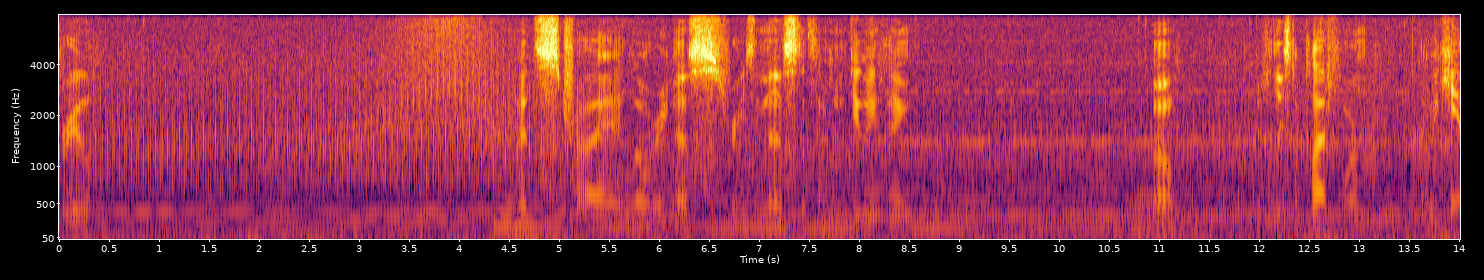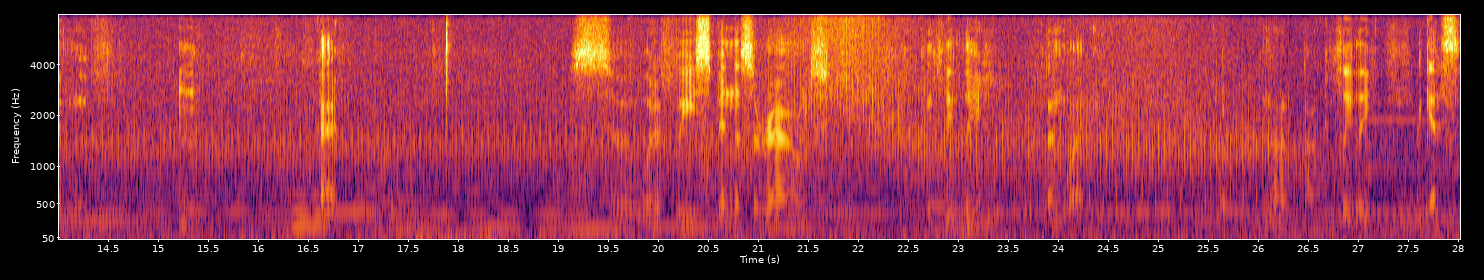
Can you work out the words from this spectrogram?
Through? Let's try lowering this, raising this. That's not going to do anything. Oh, there's at least a platform that we can't move. Hmm. Okay. So what if we spin this around completely? Then what? Not not completely, I guess.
